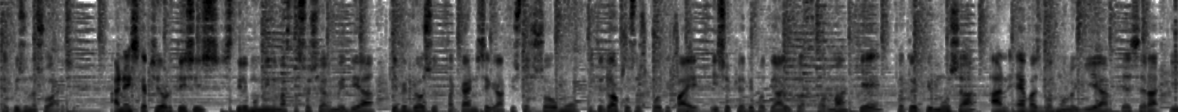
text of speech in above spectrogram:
Ελπίζω να σου άρεσε. Αν έχεις κάποιες ερωτήσεις, στείλ μου μήνυμα στα social media και βεβαιώσου ότι θα κάνεις εγγραφή στο show μου είτε το ακούς στο Spotify ή σε οποιαδήποτε άλλη πλατφόρμα και θα το εκτιμούσα αν έβαζες βαθμολογία 4 ή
